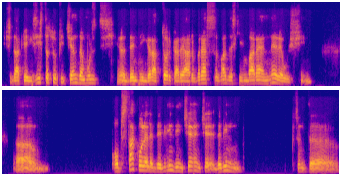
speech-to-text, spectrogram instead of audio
și dacă există suficient de mulți uh, denigratori care ar vrea să vadă schimbarea nereușind, uh, obstacolele devin din ce în ce, devin, sunt uh,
